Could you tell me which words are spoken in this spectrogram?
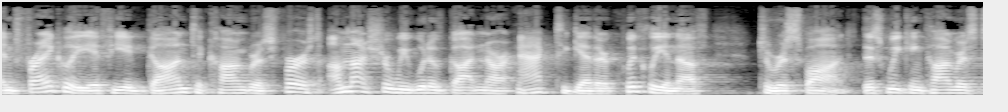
And frankly, if he had gone to Congress first, I'm not sure we would have gotten our act together quickly enough to respond. This week in Congress,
